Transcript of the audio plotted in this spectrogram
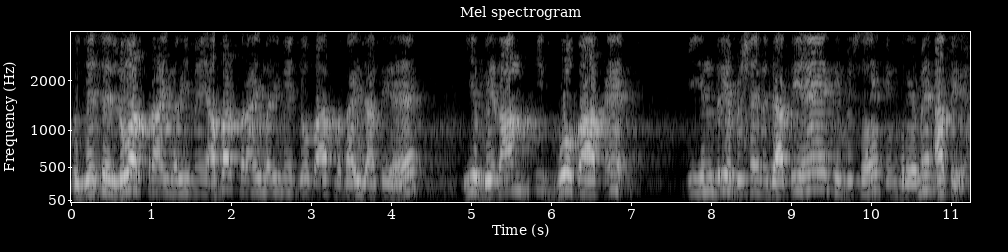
तो जैसे लोअर प्राइमरी में अपर प्राइमरी में जो बात बताई जाती है, ये वेदांत की वो बात है कि इंद्रिय विषय में जाती है कि विषय इंद्रिय में आती है।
